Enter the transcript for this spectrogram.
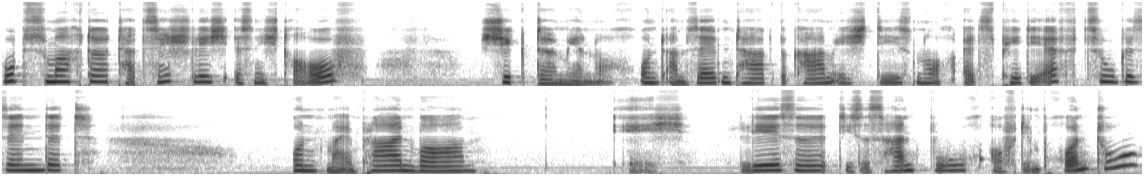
Hups machte tatsächlich ist nicht drauf, schickte mir noch und am selben Tag bekam ich dies noch als PDF zugesendet und mein Plan war, ich lese dieses Handbuch auf dem Pronto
